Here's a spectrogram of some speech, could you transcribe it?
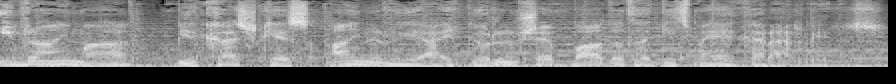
İbrahim Ağa birkaç kez aynı rüyayı görünce Bağdat'a gitmeye karar verir.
